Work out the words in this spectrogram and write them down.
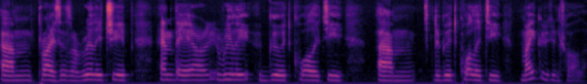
um, prices are really cheap and they are really good quality um, the good quality microcontroller.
